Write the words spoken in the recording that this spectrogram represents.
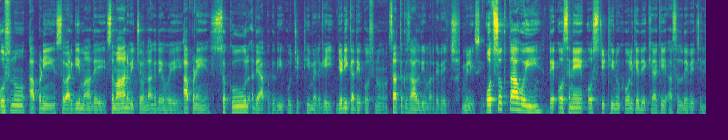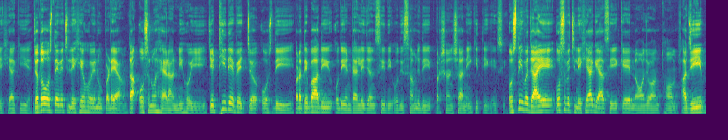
ਉਸ ਨੂੰ ਆਪਣੀ ਸਵਰਗੀ ਮਾਂ ਦੇ ਸਮਾਨ ਵਿੱਚੋਂ ਲੰਘਦੇ ਹੋਏ ਆਪਣੇ ਸਕੂਲ ਅਧਿਆਪਕ ਦੀ ਉਹ ਚਿੱਠੀ ਮਿਲ ਗਈ, ਜਿਹੜੀ ਕਦੇ ਉਸ ਨੂੰ 7 ਸਾਲ ਦੀ ਉਮਰ ਦੇ ਵਿੱਚ ਮਿਲੀ ਸੀ। ਉਤਸੁਕਤਾ ਹੋਈ ਤੇ ਉਸ ਨੇ ਉਸ ਚਿੱਠੀ ਨੂੰ ਖੋਲ ਕੇ ਦੇਖਿਆ ਕਿ ਅਸਲ ਦੇ ਵਿੱਚ ਲਿਖਿਆ ਕੀ ਹੈ ਜਦੋਂ ਉਸ ਦੇ ਵਿੱਚ ਲਿਖੇ ਹੋਏ ਨੂੰ ਪੜ੍ਹਿਆ ਤਾਂ ਉਸ ਨੂੰ ਹੈਰਾਨੀ ਹੋਈ। ਚਿੱਠੀ ਦੇ ਵਿੱਚ ਉਸ ਦੀ ਪ੍ਰਤਿਭਾ ਦੀ, ਉਹਦੀ ਇੰਟੈਲੀਜੈਂਸੀ ਦੀ, ਉਹਦੀ ਸਮਝ ਦੀ ਪ੍ਰਸ਼ੰਸਾ ਨਹੀਂ ਕੀਤੀ ਗਈ ਸੀ। ਉਸ ਦੀ ਬਜਾਏ ਉਸ ਵਿੱਚ ਲਿਖਿਆ ਗਿਆ ਸੀ ਕਿ ਨੌਜਵਾਨ ਥਾਮਸ ਅਜੀਬ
